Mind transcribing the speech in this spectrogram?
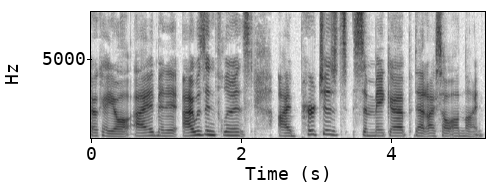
Okay, y'all, I admit it. I was influenced. I purchased some makeup that I saw online.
